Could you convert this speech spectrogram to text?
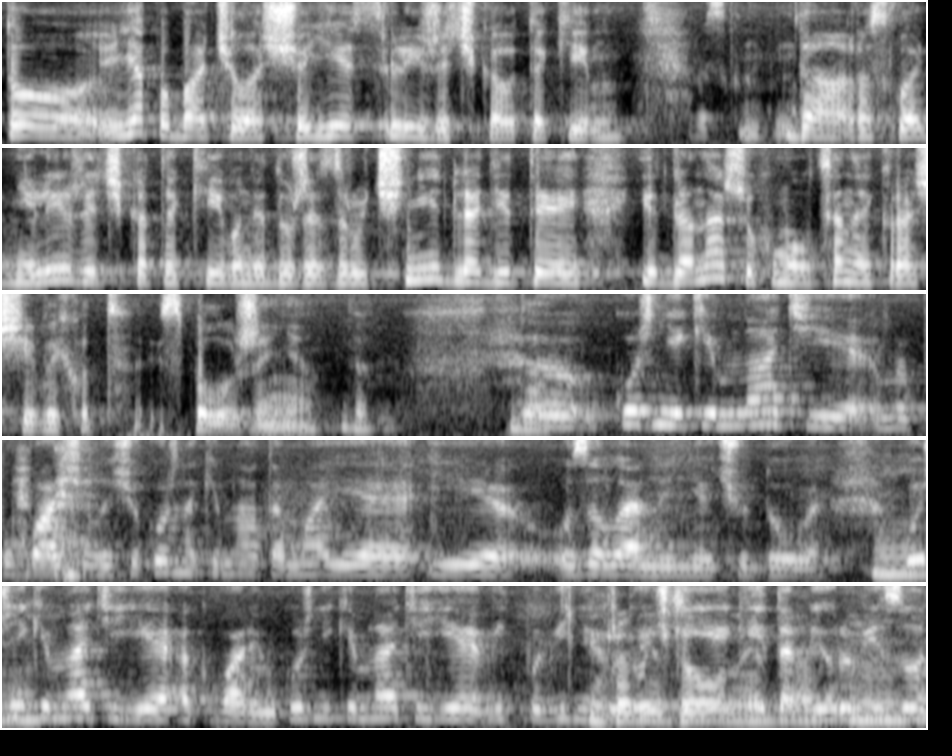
То я побачила, що є ліжечка, отакі да, розкладні ліжечка, такі, вони дуже зручні для дітей. І для наших умов це найкращий виход з положення. Да. Да. Е, У кожній кімнаті ми побачили, що кожна кімната має і озеленення чудове. В кожній кімнаті є акваріум, в кожній кімнаті є відповідні Ігрові куточки, зони, які там ігрові зони,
